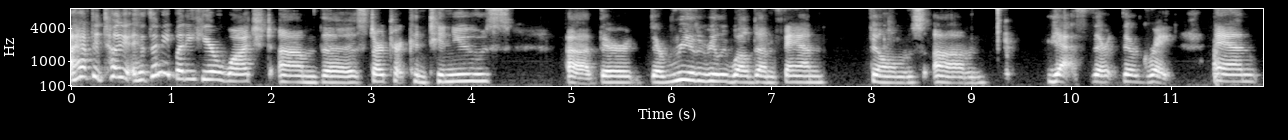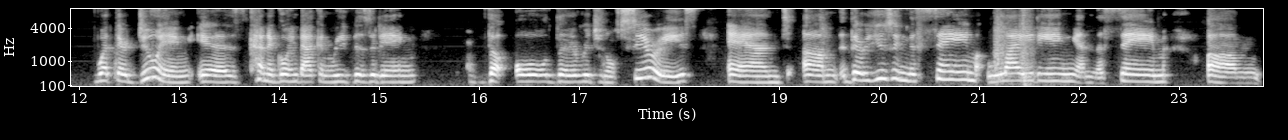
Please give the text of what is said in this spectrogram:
I have to tell you, has anybody here watched um, the Star Trek Continues? Uh, they're they're really really well done fan films. Um, yes, they're they're great. And what they're doing is kind of going back and revisiting the old the original series and um, they're using the same lighting and the same um,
